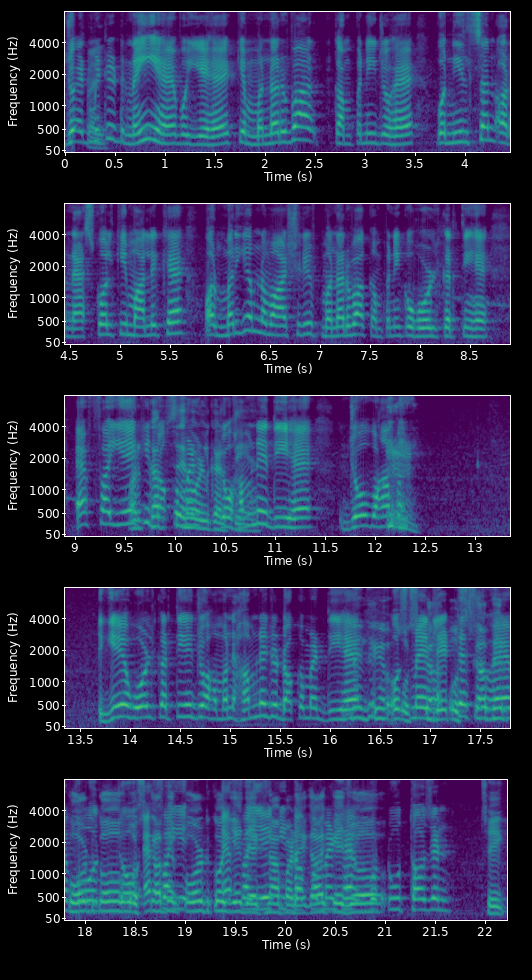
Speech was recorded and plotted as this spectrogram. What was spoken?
जो एडमिटेड नहीं है वो ये है कि मनरवा कंपनी जो है वो नीलसन और नेस्कोल की मालिक है और मरियम नवाज़ शरीफ मनरवा कंपनी को होल्ड करती हैं। एफ़ आई ए की डॉक्यूमेंट जो हमने दी है जो वहाँ पर ये होल्ड करती है जो हम हमने जो डॉक्यूमेंट दी है उसमें लेटेस्ट जो है वो जो एफ़ आई ए की डॉक्यूमेंट है वो टू थाउज़ेंड ठीक।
